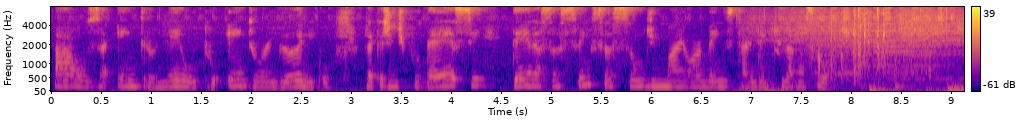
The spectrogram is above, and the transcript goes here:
pausa, entre o neutro, entre o orgânico, para que a gente pudesse ter essa sensação de maior bem-estar dentro da nossa loja.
